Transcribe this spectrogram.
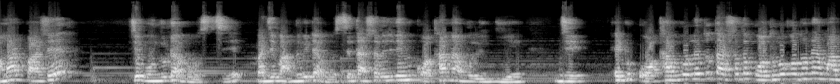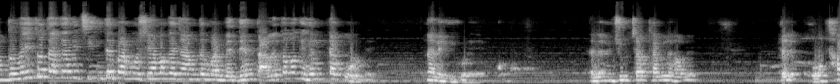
আমার পাশে যে বন্ধুটা বসছে বা যে বান্ধবীটা বসছে, তার সাথে যদি আমি কথা না বলি গিয়ে, যে একটু কথা বলে তো তার সাথে কথোপকথনের মাধ্যমেই তো তাকে আমি চিনতে পারব, সে আমাকে জানতে পারবে দেন তাহলে তো আমাকে হেল্পটা করবে। নাহলে কি করে হেল্প করবে? তাহলে আমি চুপচাপ থাকলে হবে? তাহলে কথা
